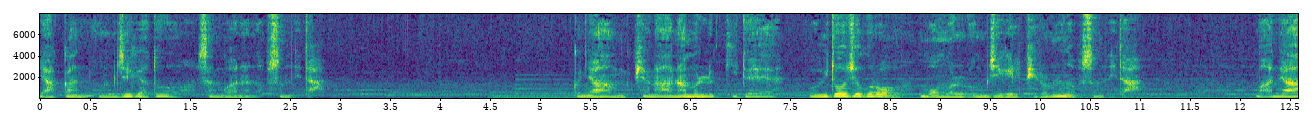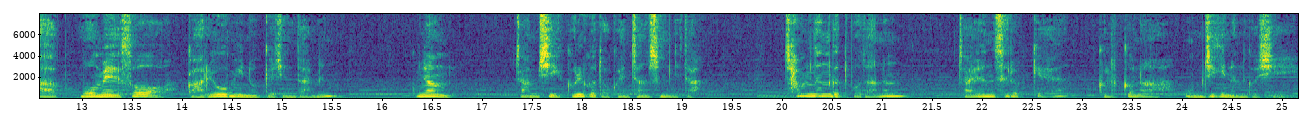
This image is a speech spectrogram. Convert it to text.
약간 움직여도 상관은 없습니다. 그냥 편안함을 느끼되 의도적으로 몸을 움직일 필요는 없습니다. 만약 몸에서 가려움이 느껴진다면 그냥 잠시 긁어도 괜찮습니다. 참는 것보다는 자연스럽게 긁거나 움직이는 것이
